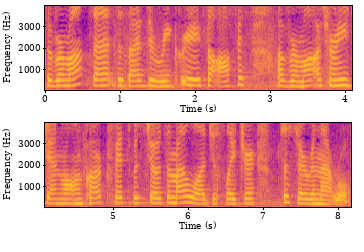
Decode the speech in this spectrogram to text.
The Vermont Senate decided to recreate the office of Vermont Attorney General, and Clark Fitts was chosen by the legislature to serve in that role.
